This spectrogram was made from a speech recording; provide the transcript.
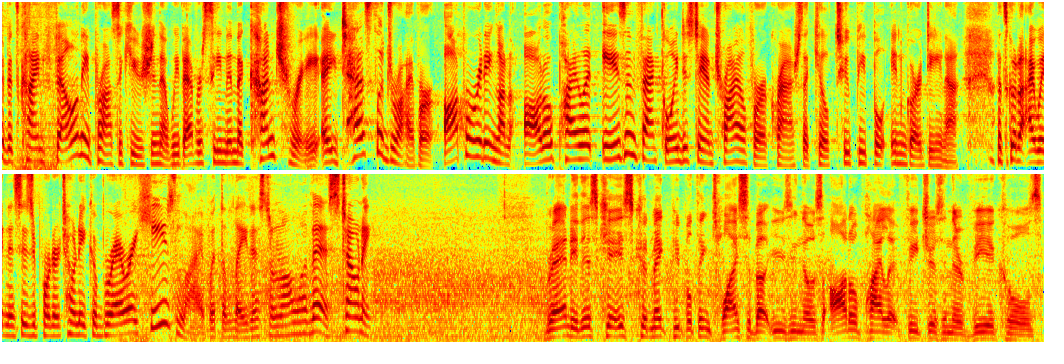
of its kind felony prosecution that we've ever seen in the country. A Tesla driver operating on autopilot is in fact going to stand trial for a crash that killed two people in Gardena. Let's go to Eyewitness News reporter Tony Cabrera. He's live with the latest on all of this. Tony. Brandy, this case could make people think twice about using those autopilot features in their vehicles.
